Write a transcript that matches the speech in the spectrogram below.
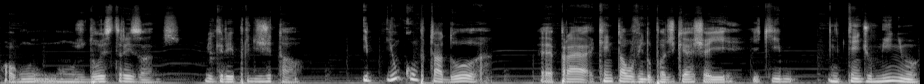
alguns uns dois, três anos. Migrei para digital. E, e, um computador, é, para quem tá ouvindo o podcast aí e que entende o mínimo,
